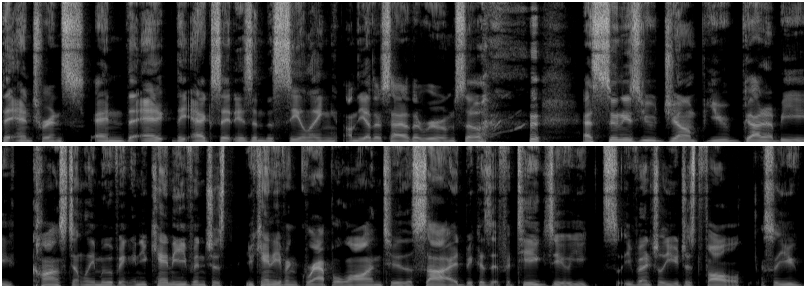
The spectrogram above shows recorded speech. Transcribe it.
the entrance and the e- the exit is in the ceiling on the other side of the room. So as soon as you jump you gotta be constantly moving and you can't even just you can't even grapple on to the side because it fatigues you. You eventually you just fall. So you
